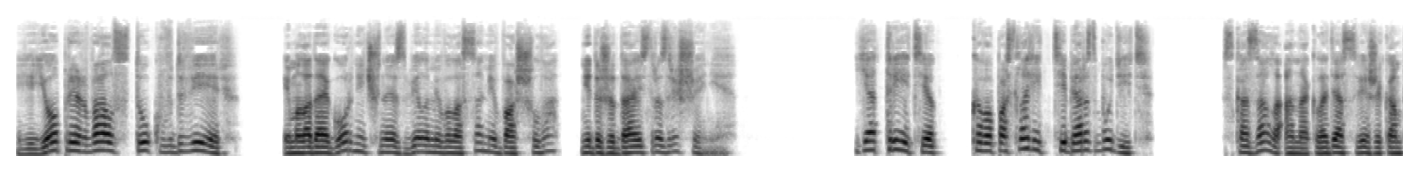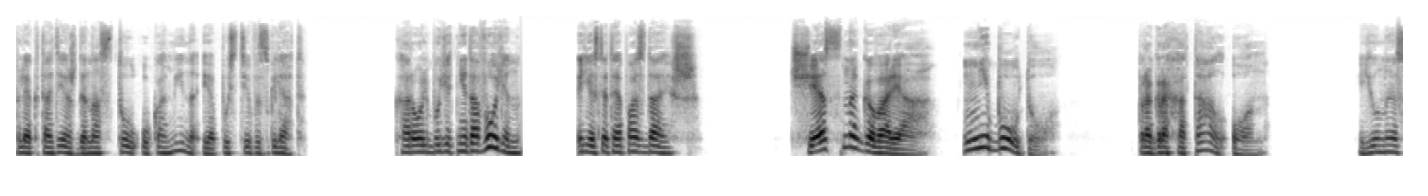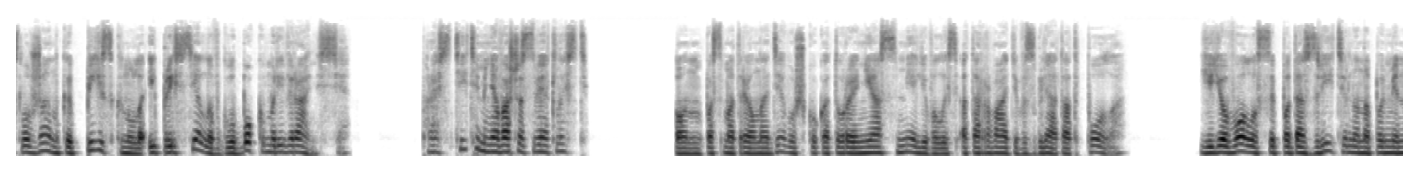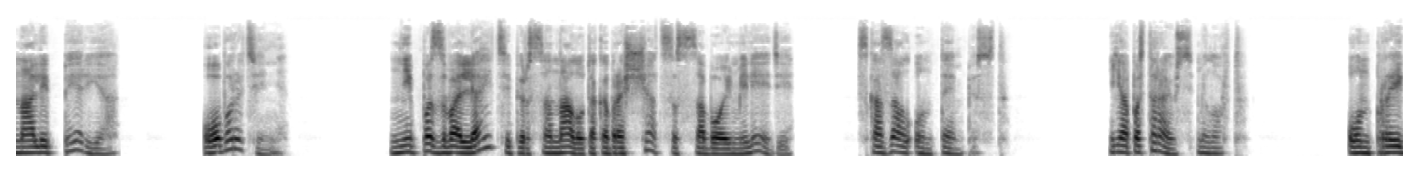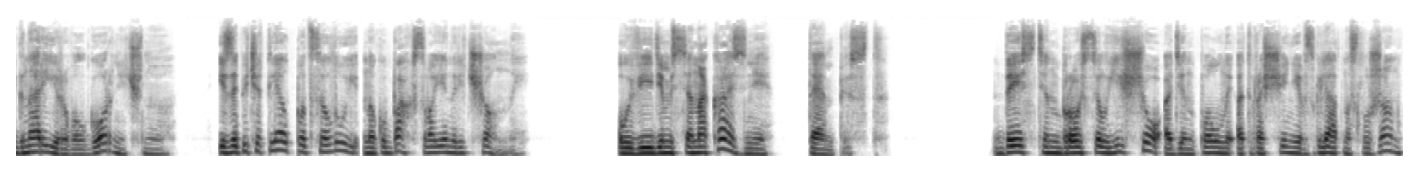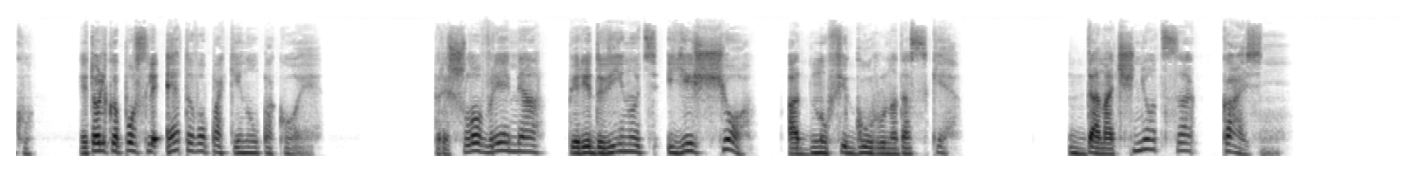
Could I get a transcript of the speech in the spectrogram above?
Ее прервал стук в дверь, и молодая горничная с белыми волосами вошла, не дожидаясь разрешения. «Я третья, кого послали тебя разбудить», — сказала она, кладя свежий комплект одежды на стул у камина и опустив взгляд. «Король будет недоволен, если ты опоздаешь». «Честно говоря, не буду», — прогрохотал он. Юная служанка пискнула и присела в глубоком реверансе. «Простите меня, ваша светлость». Он посмотрел на девушку, которая не осмеливалась оторвать взгляд от пола. Ее волосы подозрительно напоминали перья. Оборотень. «Не позволяйте персоналу так обращаться с собой, миледи», — сказал он Темпест. «Я постараюсь, милорд». Он проигнорировал горничную и запечатлел поцелуй на губах своей нареченной. «Увидимся на казни, Темпест». Дестин бросил еще один полный отвращения взгляд на служанку и только после этого покинул покои. Пришло время передвинуть еще одну фигуру на доске. Да начнется казнь.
